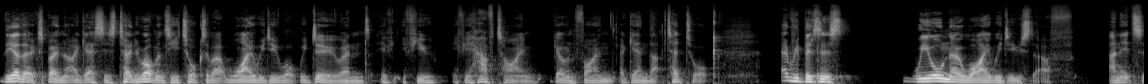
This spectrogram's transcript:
the other exponent, I guess, is Tony Robbins. He talks about why we do what we do. And if, if you if you have time, go and find again that TED talk. Every business, we all know why we do stuff, and it's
